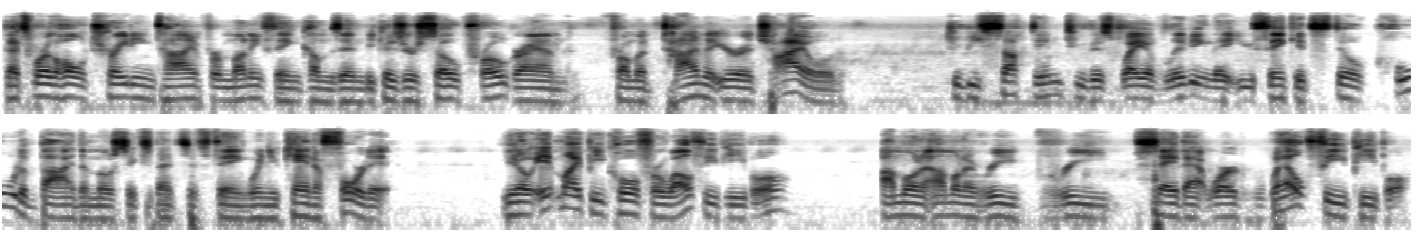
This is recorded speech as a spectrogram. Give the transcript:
that's where the whole trading time for money thing comes in because you're so programmed from a time that you're a child to be sucked into this way of living that you think it's still cool to buy the most expensive thing when you can't afford it. You know, it might be cool for wealthy people. I'm gonna I'm gonna re re say that word wealthy people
